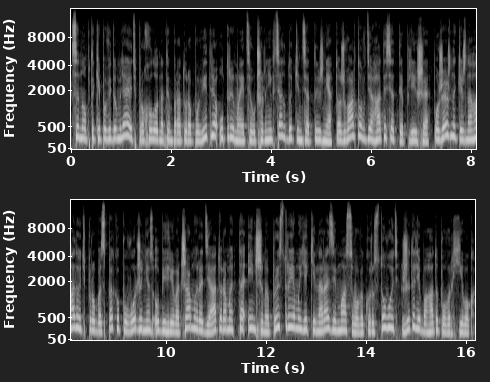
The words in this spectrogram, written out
Синоптики повідомляють, про холодна температура повітря утримається у Чернівцях до кінця тижня, тож варто вдягатися тепліше. Пожежники ж нагадують про безпеку поводження з обігрівачами, радіаторами та іншими пристроями, які наразі масово використовують жителі багатоповерхівок.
